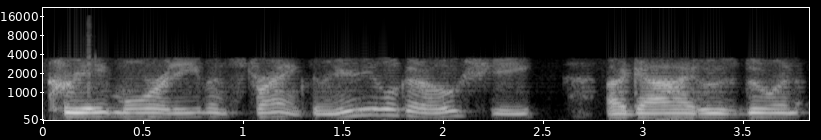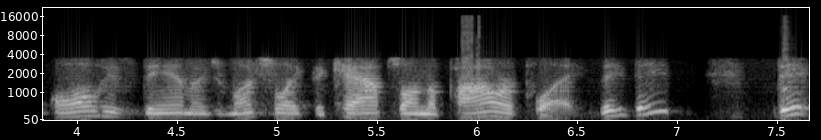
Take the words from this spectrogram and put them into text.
create more at even strength? I mean, here you look at Oshie, a guy who's doing all his damage, much like the Caps on the power play. They they they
